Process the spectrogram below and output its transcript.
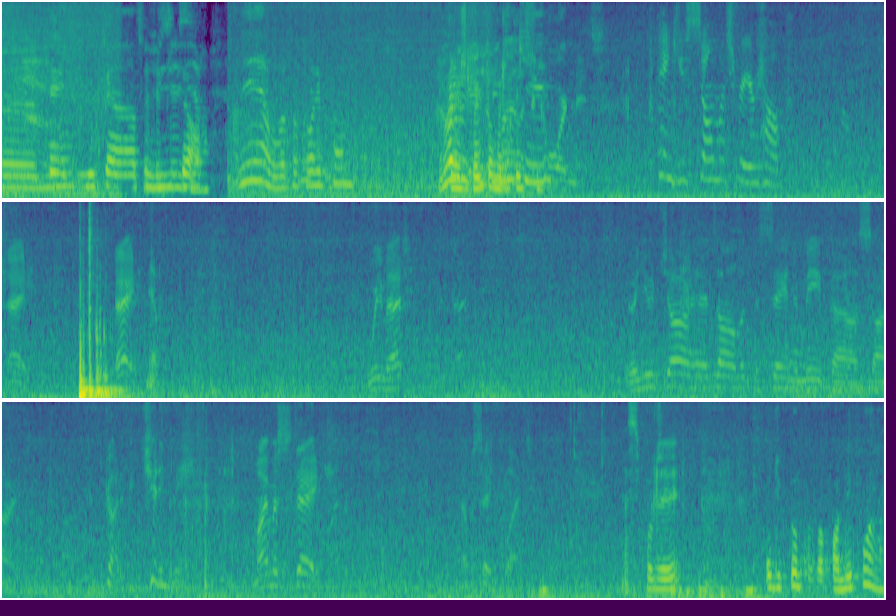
euh, Ok, Bison. il nous fait un Ça fait visiteur. plaisir. Merde, on va pas pouvoir les prendre. Mais Ouais, je pas eu le temps de fait jeter niquer. dessus. Coordinates. Thank you so much for your help. Hey. Hey. Yep. We met? Yo, you jarheads all look the same to me, pal. Sorry. You've got to be kidding me. My mistake. Have a safe flight. Merci pour le GG. Oh, du coup, on peut pas prendre des points là.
